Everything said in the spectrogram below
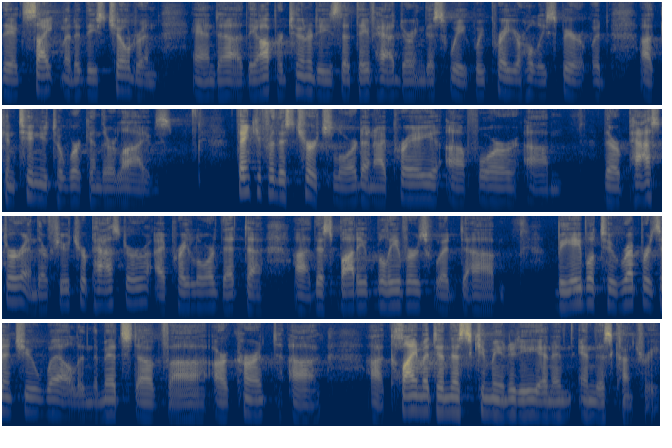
the excitement of these children and uh, the opportunities that they've had during this week. We pray your Holy Spirit would uh, continue to work in their lives. Thank you for this church, Lord, and I pray uh, for um, their pastor and their future pastor. I pray, Lord, that uh, uh, this body of believers would um, be able to represent you well in the midst of uh, our current climate in this community and in, in this country.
